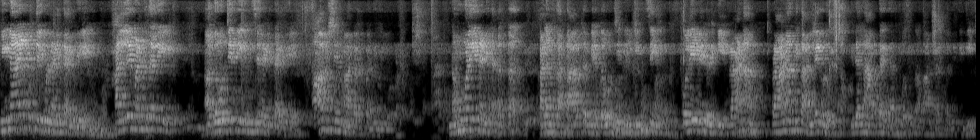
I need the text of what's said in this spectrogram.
ಹೀನಾಯ ಕೃತ್ಯಗಳು ನಡೀತಾ ಇದೆ. ಹಲ್ಲೆ ಮಟ್ಟದಲ್ಲಿ ದೌರ್ಜನ್ಯ ಹಿಂಸೆ ನಡೀತಾ ಇದೆ. ಆ ವಿಷಯ ಮಾತಾಡಕ್ ಬಂದಿದ್ದೀವಿ ನಮ್ಮೊಳಗೆ ನಡೀತಕ್ಕಂಥ ಕಳಂಕ, ತಾರತಮ್ಯ, ದೌರ್ಜನ್ಯ, ಹಿಂಸೆ, ಕೊಲೆ, ಬೆದರಿಕೆ, ಪ್ರಾಣ, ಪ್ರಾಣಾಂತಿಕ ಹಲ್ಲೆಗಳು ಇದೆಲ್ಲ ಆಗ್ತಾ ಇದೆ. ಅದಕ್ಕೋಸ್ಕರ ನಾವು ಮಾತಾಡಕ್ ಬಂದಿದ್ದೀವಿ.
